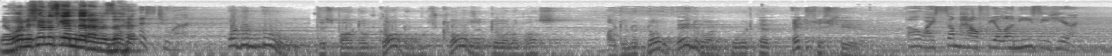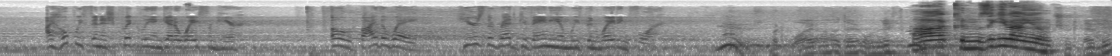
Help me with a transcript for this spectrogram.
Ne konuşuyorsunuz kendi aranızda? I don't know. This part of garden was closed to all of us. I do not know anyone who would have access here. Oh, I somehow feel uneasy here. I hope we finish quickly and get away from here. Oh, by the way, here's the red Gavanium we've been waiting for. Yes, but why are there only three? Aa kırmızı Givanyum. Should have been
